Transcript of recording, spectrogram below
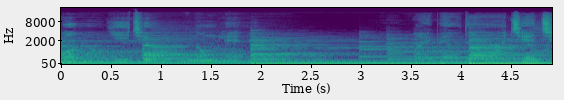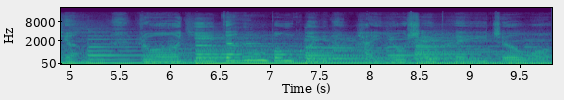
我依旧浓烈，外表的坚强，若一旦崩溃，还有谁陪着我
